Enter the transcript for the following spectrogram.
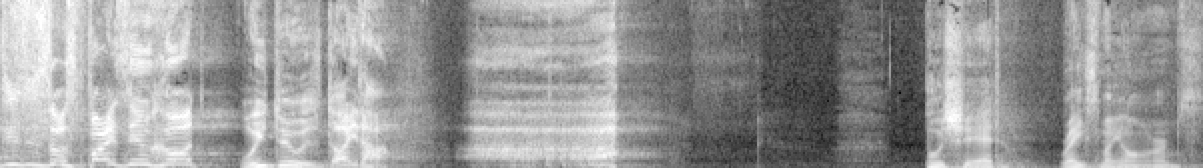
This is so spicy and hot. We do is daida push it, raise my arms,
